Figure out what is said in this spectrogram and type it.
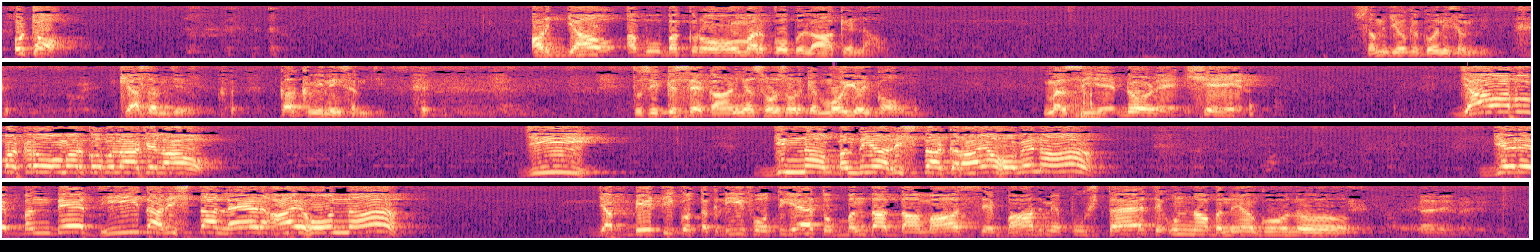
اٹھو۔ اور جاؤ ابو بکرو عمر کو بلا کے لاؤ۔ سمجھو کہ کوئی نہیں سمجھے؟ کیا سمجھے کھ بھی نہیں سمجھے۔ تھی کسے کہانیاں سن سن کے موئی ہوئی قوم مرسی ڈوڑے، شیر۔ جاؤ ابو بکرو عمر کو بلا کے لاؤ۔ جی جنا بندیاں رشتہ کرایا ہوئے نا جڑے بندے دھی دا رشتہ لین آئے ہو نا، جب بیٹی کو تکلیف ہوتی ہے تو بندہ داماد سے بعد میں پوچھتا ہے تو ان بندیاں کو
